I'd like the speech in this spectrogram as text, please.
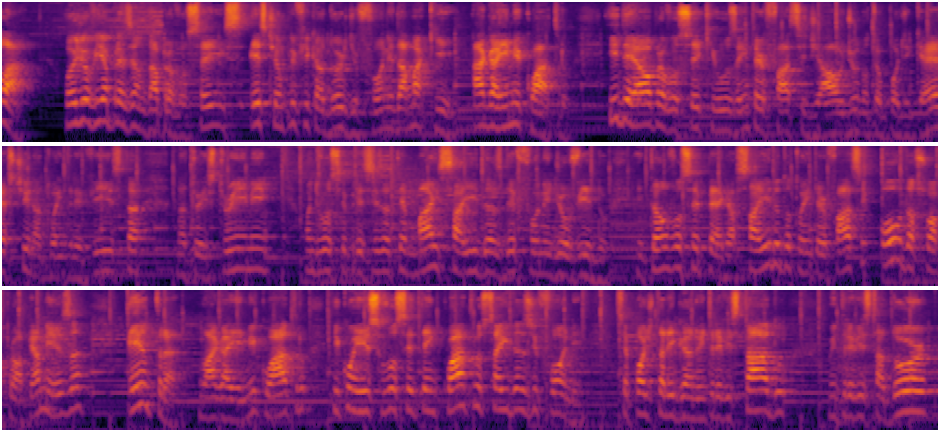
Olá, hoje eu vim apresentar para vocês este amplificador de fone da Maqui HM4, ideal para você que usa interface de áudio no teu podcast, na tua entrevista, na tua streaming, onde você precisa ter mais saídas de fone de ouvido. Então você pega a saída da tua interface ou da sua própria mesa, entra no HM4 e com isso você tem quatro saídas de fone. Você pode estar ligando o entrevistado, o entrevistador,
